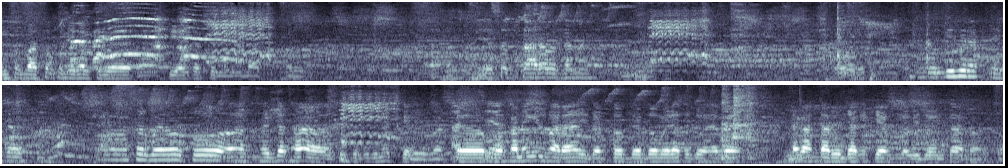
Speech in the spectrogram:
इन सब बातों को लेकर के मैं पी सबसे मेरी बात करूँ। ये सब सारा बताना मुर्गी भी रखते हैं क्या उसमें? हाँ, सर मैं उसको खरीदा था किसी बिज़नेस के लिए बट अच्छा। मौका नहीं मिल पा रहा है। इधर तो डेढ़ दो महीना तो जो है मैं लगातार इंडिया के कैंप में भी ज्वाइन कर रहा हूँ तो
